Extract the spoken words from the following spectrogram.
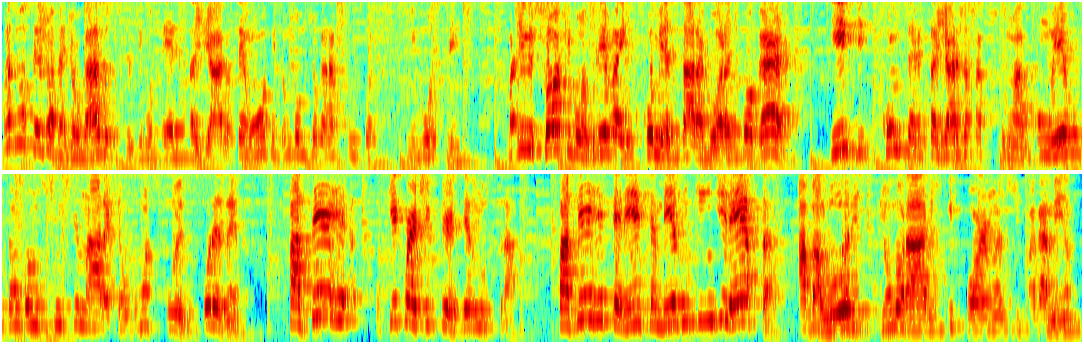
Mas você, jovem advogado, porque você era estagiário até ontem, então vamos jogar a culpa em você. Imagine só que você vai começar agora a advogar e, de, como você era estagiário, já está acostumado com o erro, então vamos te ensinar aqui algumas coisas. Por exemplo, fazer o que, que o artigo 3 nos traz? Fazer referência, mesmo que indireta, a valores de honorários e formas de pagamento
